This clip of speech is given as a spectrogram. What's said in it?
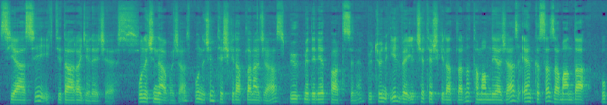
siyasi iktidara geleceğiz. Bunun için ne yapacağız? Bunun için teşkilatlanacağız. Büyük Medeniyet Partisi'ni, bütün il ve ilçe teşkilatlarını tamamlayacağız en kısa zamanda. Bu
